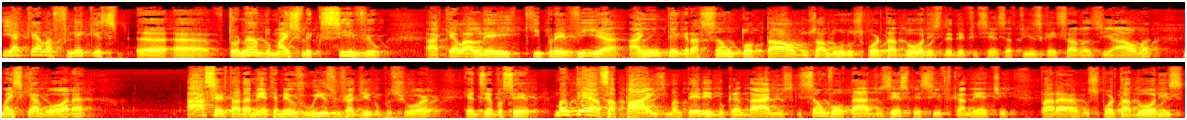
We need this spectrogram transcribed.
E aquela flex, uh, uh, tornando mais flexível aquela lei que previa a integração total dos alunos portadores de deficiência física em salas de aula, mas que agora acertadamente, é meu juízo, já digo para o senhor, quer dizer, você manter as APAES, manter educandários que são voltados especificamente para os portadores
